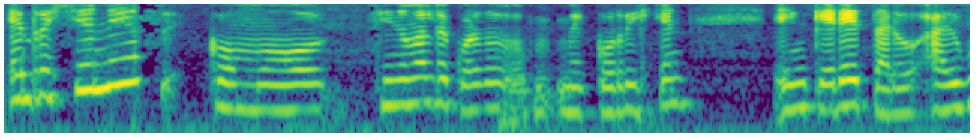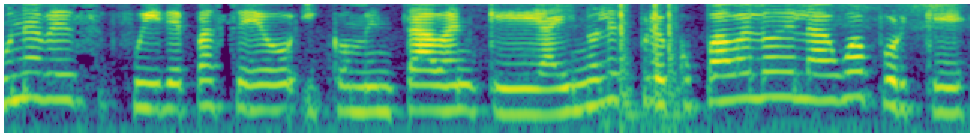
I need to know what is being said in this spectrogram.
En regiones como, si no mal recuerdo, me corrigen, en Querétaro, alguna vez fui de paseo y comentaban que ahí no les preocupaba lo del agua porque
